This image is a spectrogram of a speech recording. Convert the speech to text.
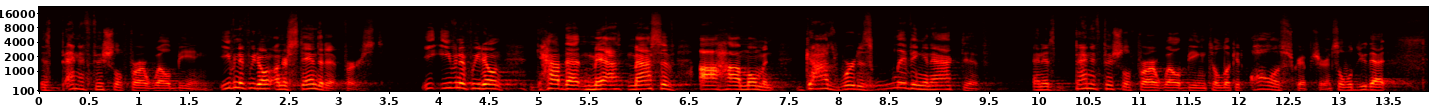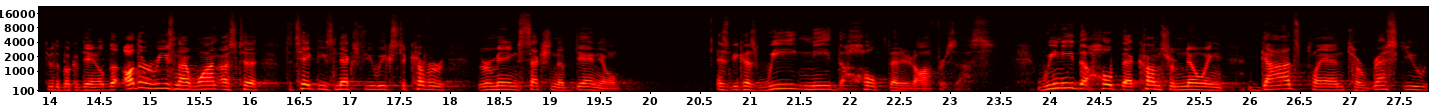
is beneficial for our well being, even if we don't understand it at first. Even if we don't have that ma- massive aha moment, God's word is living and active, and it's beneficial for our well being to look at all of Scripture. And so we'll do that through the book of Daniel. The other reason I want us to, to take these next few weeks to cover the remaining section of Daniel is because we need the hope that it offers us. We need the hope that comes from knowing God's plan to rescue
